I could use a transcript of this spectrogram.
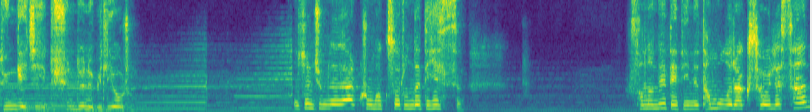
Dün geceyi düşündüğünü biliyorum. Uzun cümleler kurmak zorunda değilsin. Sana ne dediğini tam olarak söylesen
